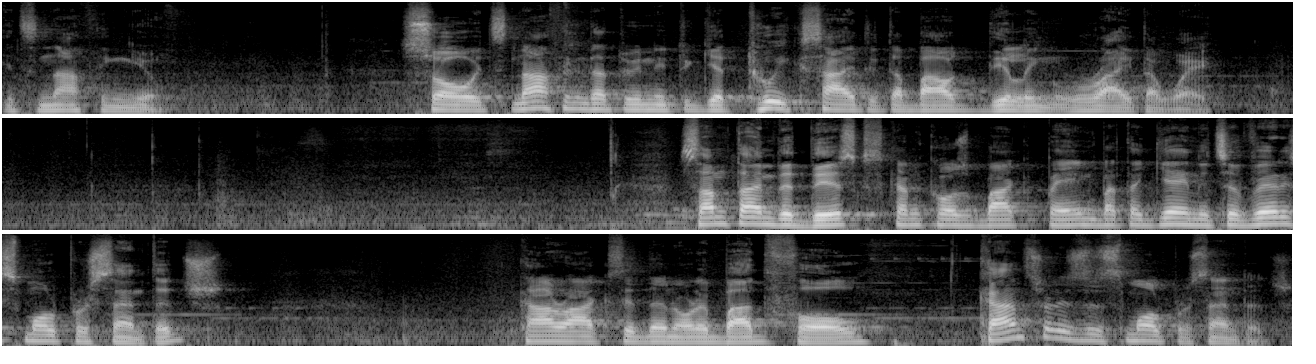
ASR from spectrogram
It's nothing new. So it's nothing that we need to get too excited about dealing right away. Sometimes the discs can cause back pain, but again, it's a very small percentage car accident or a bad fall. Cancer is a small percentage.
